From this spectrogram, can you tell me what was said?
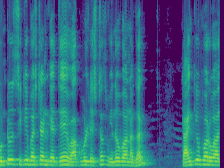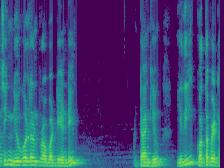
గుంటూరు సిటీ బస్ స్టాండ్కి అయితే walkable distance Vinoba Nagar. Thank you for watching new golden property అండి. Thank you. ఇది కొత్తపేట.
